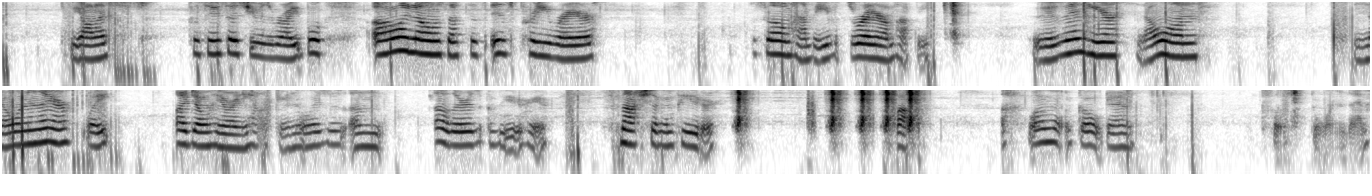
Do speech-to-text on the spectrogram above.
to be honest. Because who said she was right? But all I know is that this is pretty rare. So I'm happy. If it's rare, I'm happy. Who's in here? No one. No one in there. Wait. I don't hear any hacking noises. And oh, there is a computer here. Smash the computer. Bop. Uh, why won't it go down? Close the door then.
